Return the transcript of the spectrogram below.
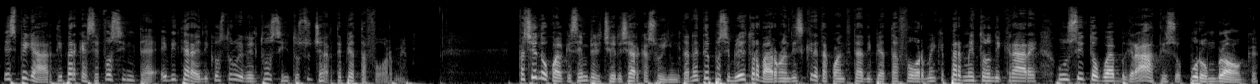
e spiegarti perché se fossi in te eviterei di costruire il tuo sito su certe piattaforme. Facendo qualche semplice ricerca su internet è possibile trovare una discreta quantità di piattaforme che permettono di creare un sito web gratis oppure un blog.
